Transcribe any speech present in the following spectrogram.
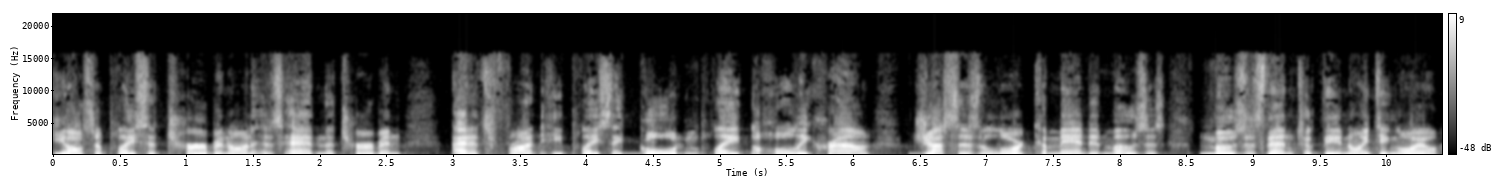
He also placed a turban on his head, and the turban at its front, he placed a golden plate, the holy crown, just as the Lord commanded Moses. Moses then took the anointing oil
